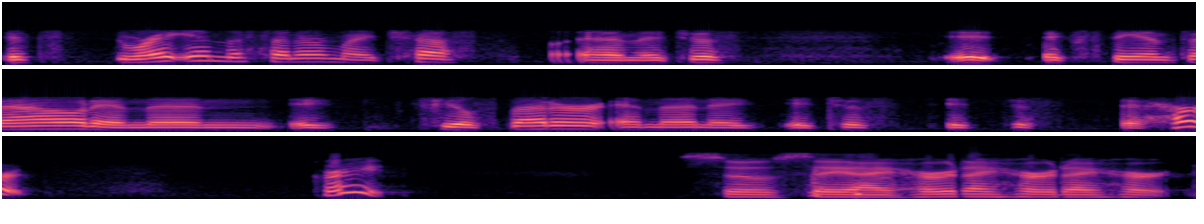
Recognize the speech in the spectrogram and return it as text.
it's right in the center of my chest, and it just it expands out, and then it feels better, and then it it just it just it hurts. Great. So say, I hurt, I hurt, I hurt.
